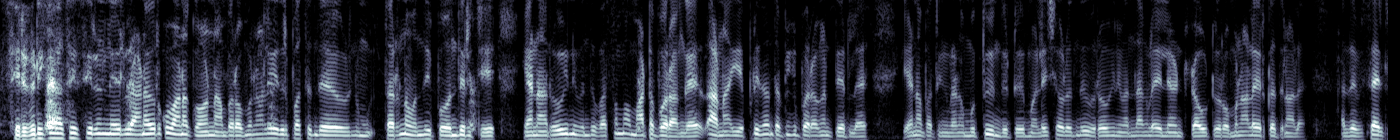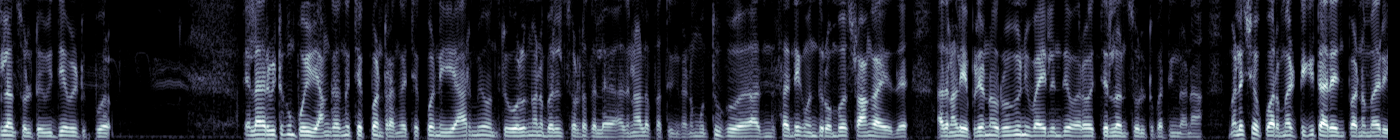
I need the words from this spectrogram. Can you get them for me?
சிறுகடிக்க ஆசை சிறு நேரில் அனைவருக்கும் வணக்கம். நம்ம ரொம்ப நாளாக எதிர்பார்த்த இந்த தருணம் வந்து இப்போ வந்துருச்சு. ஏன்னா ரோஹினி வந்து வசமாக மாட்ட போகிறாங்க ஆனால் எப்படி தான் தப்பிக்க போகிறாங்கன்னு தெரில ஏன்னா பார்த்தீங்கன்னா முத்து இருந்துட்டு மலேசியாவிலேருந்து ரோஹினி வந்தாங்களா இல்லைன்ட்டு டவுட்டு ரொம்ப நாளாக இருக்கிறதுனால அதை விசாரிக்கலாம்னு சொல்லிட்டு வித்யா வீட்டுக்கு போ எல்லார் வீட்டுக்கும் போய் அங்கங்கே செக் பண்ணுறாங்க செக் பண்ணி யாருமே வந்துட்டு ஒழுங்கான பதில் சொல்கிறதில்ல அதனால் பார்த்தீங்கன்னா முத்துக்கு அந்த சந்தேகம் வந்து ரொம்ப ஸ்ட்ராங் ஆகுது. அதனால் எப்படியான ரோஹினி வாயிலேருந்தே வர வச்சிடலான்னு சொல்லிட்டு பார்த்தீங்கன்னா மலேசியாவுக்கு போகிற மாதிரி டிக்கெட் அரேஞ்ச் பண்ண மாதிரி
